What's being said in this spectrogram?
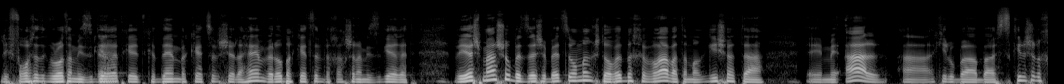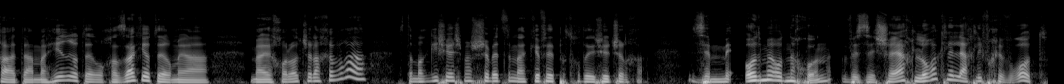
לפרוס את גבולות המסגרת כדי להתקדם בקצב שלהם, ולא בקצב בכך של המסגרת. ויש משהו בזה שבעצם אומר, כשאתה עובד בחברה ואתה מרגיש שאתה אה, מעל, אה, כאילו ב skill שלך, אתה מהיר יותר או חזק יותר מה, מהיכולות של החברה, אז אתה מרגיש שיש משהו שבעצם מעכב את ההתפתחות האישית שלך. זה מאוד מאוד נכון, וזה שייך לא רק ללהחליף חברות,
